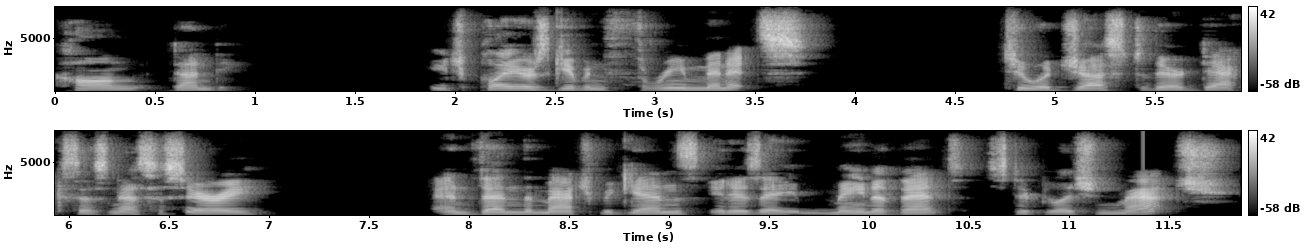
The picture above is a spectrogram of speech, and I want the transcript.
Kong Dundee. Each player is given three minutes to adjust their decks as necessary and then the match begins. It is a main event stipulation match.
